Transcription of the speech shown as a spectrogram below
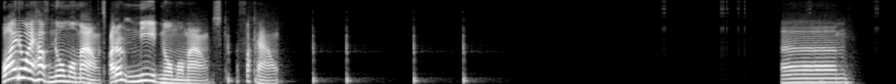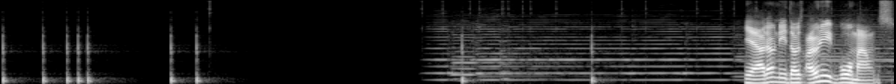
Why do I have normal mounts? I don't need normal mounts. Get the fuck out. Um... Yeah, I don't need those. I only need war mounts.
